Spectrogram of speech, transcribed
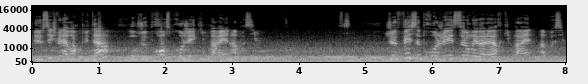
mais je sais que je vais l'avoir plus tard, donc je prends ce projet qui me paraît impossible. Je fais ce projet selon mes valeurs qui me paraît impossible.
